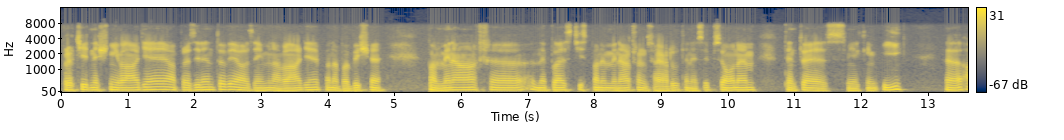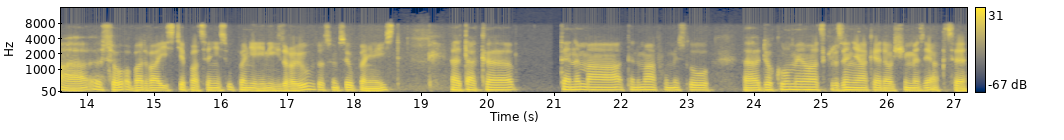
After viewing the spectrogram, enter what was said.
proti dnešní vládě a prezidentovi, ale zejména vládě pana Babiše, pan Minář, uh, neplésti s panem Minářem z Hradu, ten je s Y, tento je s měkkým I, Eh, a jsou oba dva jistě placeni z úplně jiných zdrojů, to jsem si úplně jist, eh, tak eh, ten má, ten má v úmyslu dokulminovat skrze nějaké další meziakce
